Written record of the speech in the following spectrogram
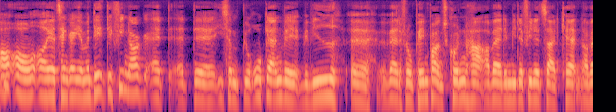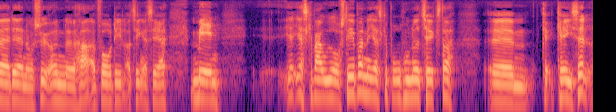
og, og, og jeg tænker, jamen det, det er fint nok, at, at uh, I som bureau gerne vil, vil vide, uh, hvad er det for nogle pain points kunden har, og hvad er det mit affiliate site kan, og hvad er det annoncøren uh, har af fordel og ting og sager. Men jeg, jeg skal bare ud over stepperne, jeg skal bruge 100 tekster. Øhm, kan, kan I selv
